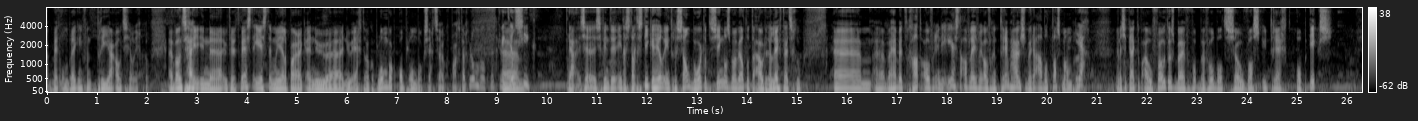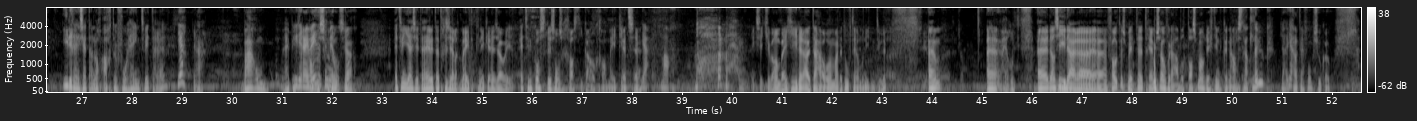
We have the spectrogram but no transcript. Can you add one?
met onderbreking van drie jaar. Het is heel ingewikkeld. Woont zij in Utrecht-West. Eerst in Marjellepark en nu, nu echt ook op Lombok. Op Lombok, zegt ze ook. Prachtig. Op Lombok, dat klinkt heel Ehm, chic. Ja, ze, ze vindt de statistieken heel interessant. Behoort tot de singles, maar wel tot de oudere leeftijdsgroep. Ehm, eh, we hebben het gehad over in de eerste aflevering over een tramhuisje bij de Abel Tasmanbrug. Ja. En als je kijkt op oude foto's, bij, bijvoorbeeld Zo was Utrecht op X. Iedereen zet daar nog achter voorheen Twitter, hè? Ja. Ja. Waarom heb je Iedereen het weet het inmiddels? Ja. Edwin, jij zit de hele tijd gezellig mee te knikken en zo. Edwin Koster is onze gast, die kan ook gewoon meekletsen. Ja, mag. Ik zit je wel een beetje hier eruit te houden, maar dat hoeft helemaal niet natuurlijk. Ehm, eh, heel goed. Eh, dan zie je daar eh, eh, foto's met eh, trams over de Abel Tasman richting de Kanaalstraat. Leuk. Ja, ik Ja. ga het even opzoeken ook.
